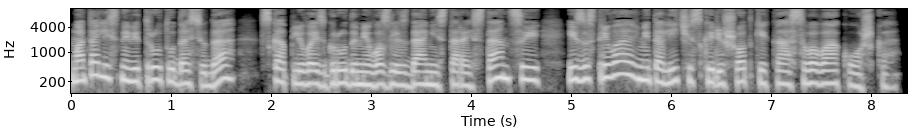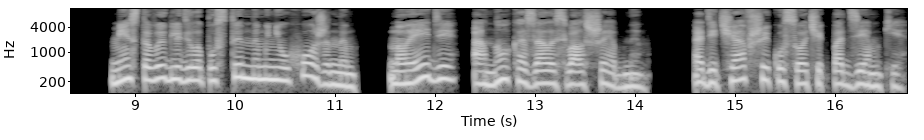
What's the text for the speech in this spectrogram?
мотались на ветру туда-сюда, скапливаясь грудами возле зданий старой станции и застревая в металлической решетке кассового окошка. Место выглядело пустынным и неухоженным, но Эдди оно казалось волшебным. Одичавший кусочек подземки.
